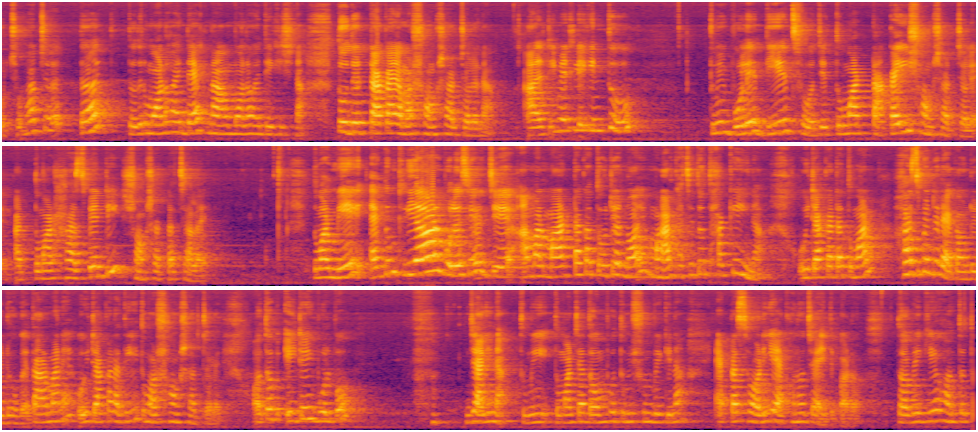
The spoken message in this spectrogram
করছ। ভাবছ, দেখ, তোদের মনে হয় দেখ না, মনে হয় দেখিস না। তোদের টাকায় আমার সংসার চলে না। আলটিমেটলি কিন্তু তুমি বলে দিয়েছ যে তোমার টাকাই সংসার চলে, আর তোমার হাজব্যান্ডই সংসারটা চালায়। তোমার মেয়ে একদম ক্লিয়ার বলেছে যে আমার মার টাকা তো ওইটা নয়, মার কাছে তো থাকেই না। ওই টাকাটা তোমার হাজব্যান্ডের অ্যাকাউন্টে ঢোকে, তার মানে ওই টাকাটা দিয়েই তোমার সংসার চলে। অতএব এইটাই বলব, জানি না তুমি, তোমার যা দম্ভ তুমি শুনবে কিনা, একটা সরি এখনও চাইতে পারো। তবে গিয়ে অন্তত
